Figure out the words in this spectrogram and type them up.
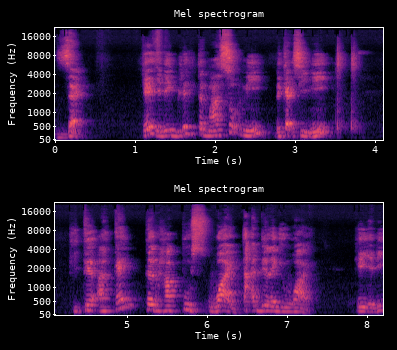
Z. Okay, jadi bila kita masuk ni dekat sini, kita akan terhapus Y. Tak ada lagi Y. Okay, jadi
